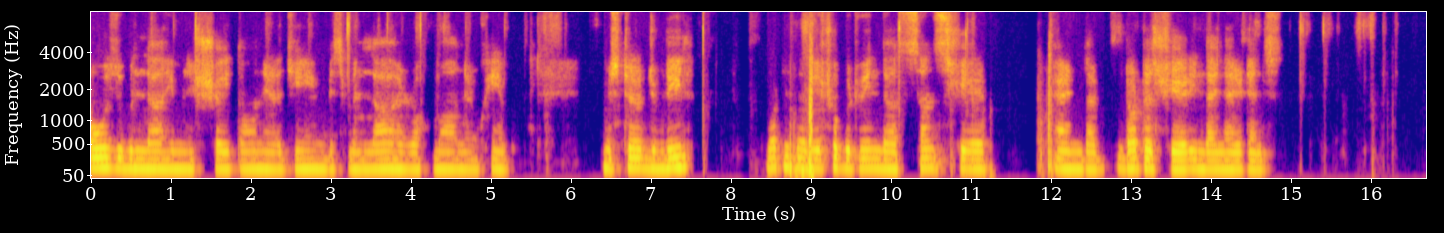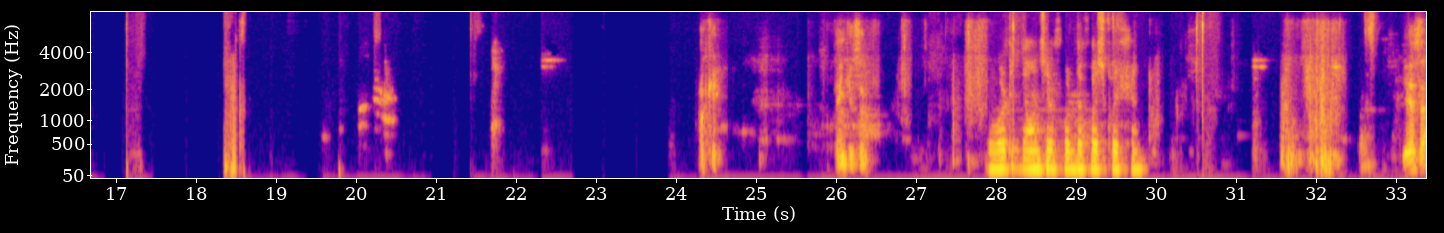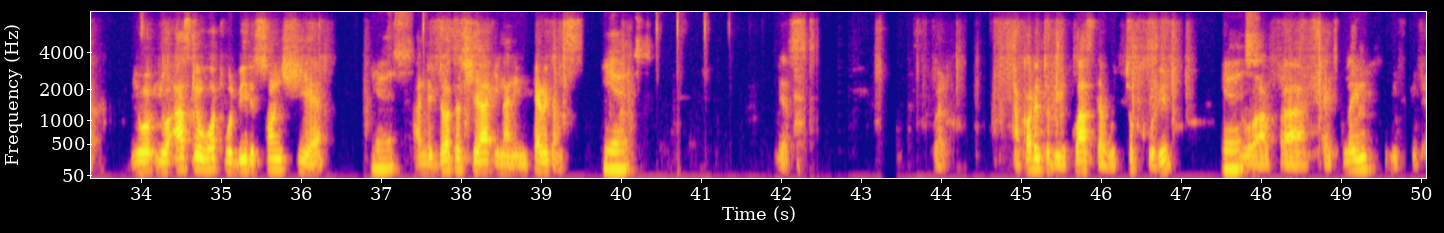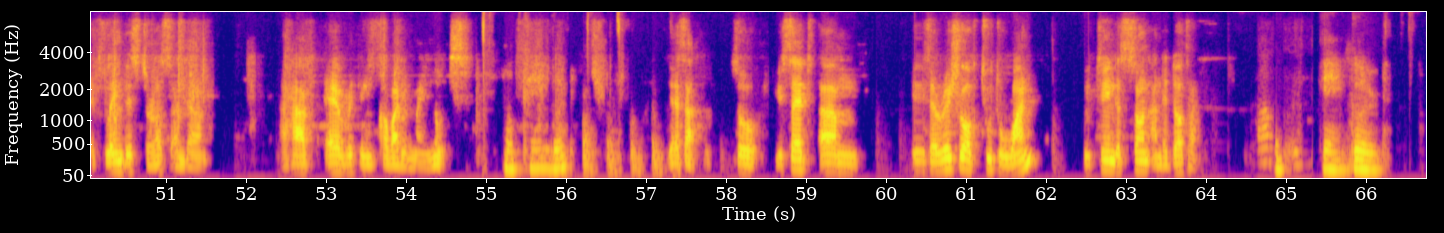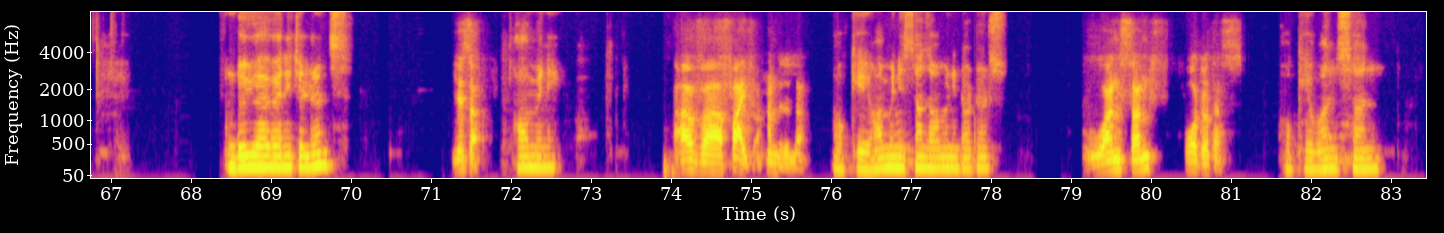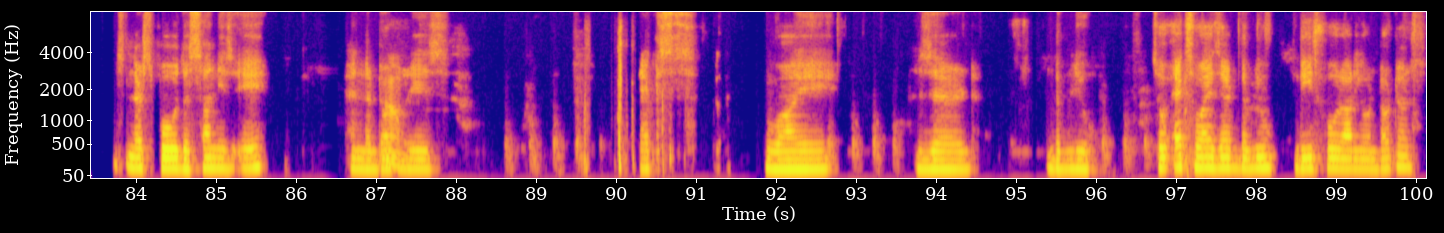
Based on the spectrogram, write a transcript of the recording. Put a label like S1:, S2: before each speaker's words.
S1: أعوذ بالله من الشيطان الرجيم بسم الله الرحمن الرحيم Mr. Jibril, what is the ratio between the son's share and the daughter's share in the inheritance?
S2: Okay. Thank you, sir.
S1: What is the answer for the first question?
S2: Yes, sir. You, you're asking what would be the son's share
S1: Yes,
S2: and the daughter's share in an inheritance.
S1: yes,
S2: Yes. Well, according to the class that we took with you,
S1: yes.
S2: you have uh, explained you've, you've explained this to us, and uh, I have everything covered in my notes.
S1: Okay, good.
S2: Yes, sir. So you said um, it's a ratio of two to one between the son and the daughter.
S1: Okay, good. Do you have any children?
S2: Yes, sir.
S1: How many?
S2: I have uh, five, alhamdulillah.
S1: Okay, how many sons, how many daughters?
S2: One son, four daughters.
S1: Okay, one son. Let's suppose the son is A and the daughter
S2: Naam.
S1: is X, Y, Z, W. So X, Y, Z, W, these four are your daughters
